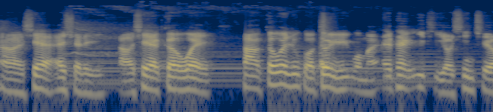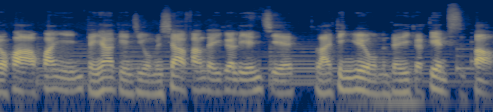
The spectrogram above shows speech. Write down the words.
呃，谢谢 Ashley，好，谢谢各位。那各位如果对于我们 APEC 议题有兴趣的话，欢迎等一下点击我们下方的一个链接来订阅我们的一个电子报。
